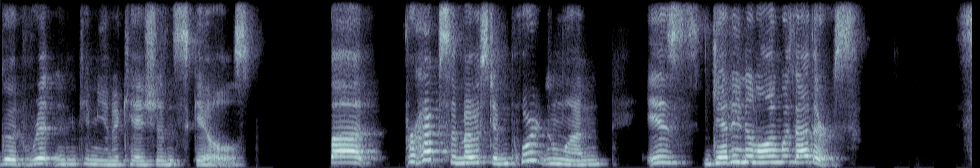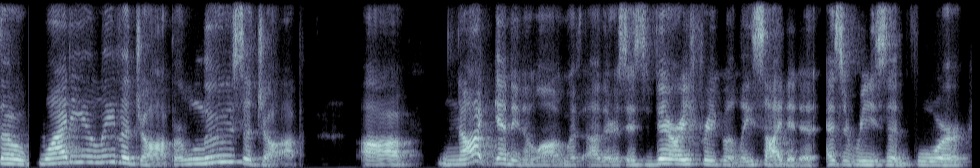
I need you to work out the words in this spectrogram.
good written communication skills. But perhaps the most important one is getting along with others. So, why do you leave a job or lose a job? Uh, not getting along with others is very frequently cited as a reason for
